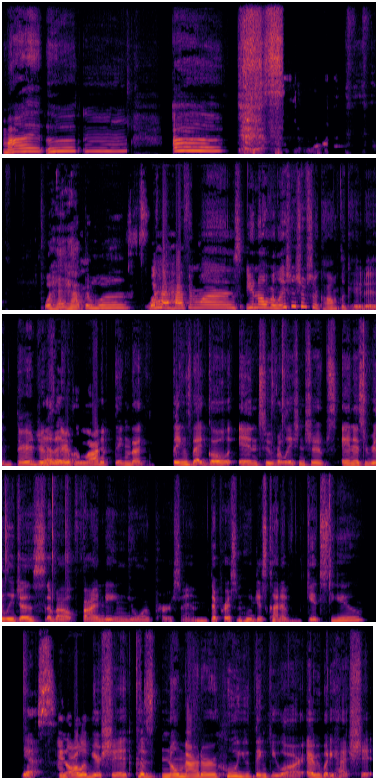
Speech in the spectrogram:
my uh, mm, uh what had happened was what had happened was you know relationships are complicated they're just yeah, they there's are. a lot of things that things that go into relationships and it's really just about finding your person the person who just kind of gets to you yes and all of your shit because no matter who you think you are everybody has shit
